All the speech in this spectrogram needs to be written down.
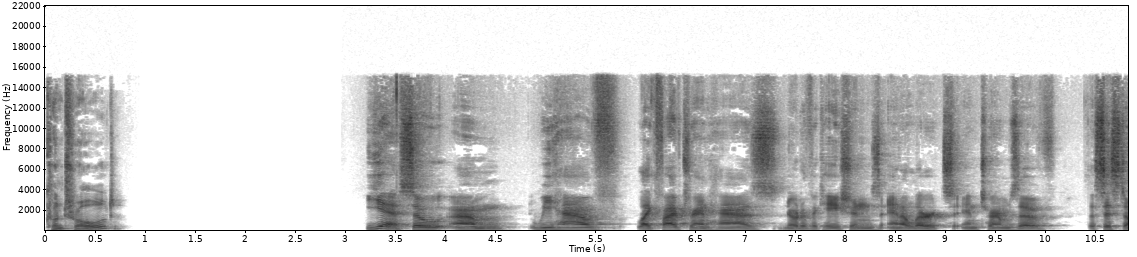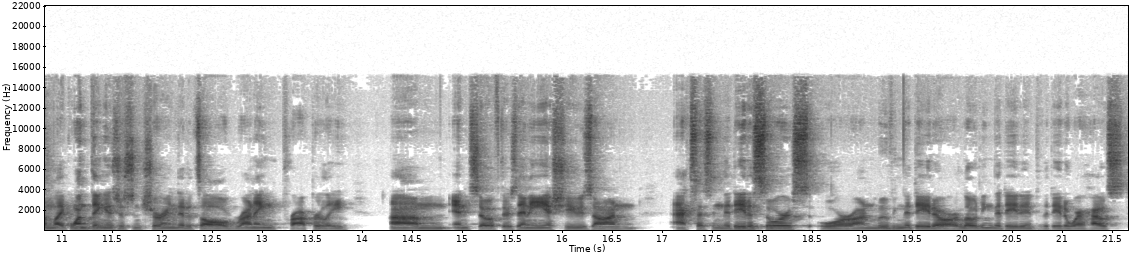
controlled yeah so um, we have like Fivetran has notifications and alerts in terms of the system. Like one thing is just ensuring that it's all running properly. Um, and so if there's any issues on accessing the data source or on moving the data or loading the data into the data warehouse,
